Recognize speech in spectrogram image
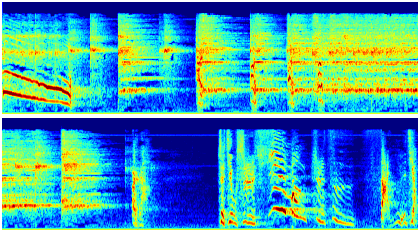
吗？哎哎哎哎！儿啊，这就是薛蒙之子三月教。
